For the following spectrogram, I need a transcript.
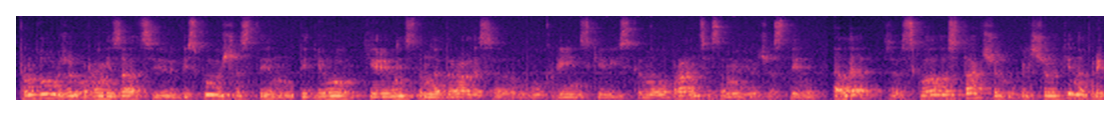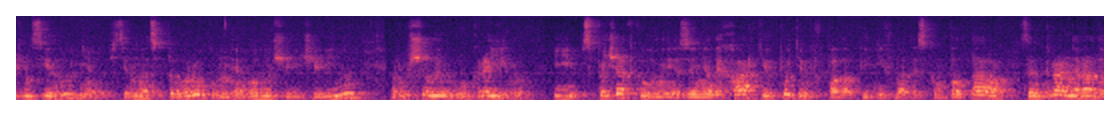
продовжив організацію військових частин. Під його керівництвом набиралися в українське військо новобранці, саме його частини. Але склалось так, що більшовики наприкінці грудня 17-го року, не оголошуючи війну, рушили в Україну. І спочатку вони зайняли Харків, потім впала під їх натиском Полтава. Центральна рада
